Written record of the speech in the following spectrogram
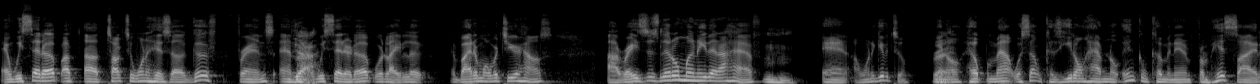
and we set up. I, I talked to one of his uh, good friends and Yeah. uh, we set it up. We're like, look, invite him over to your house. I raised this little money that I have, and I want to give it to him. Mm-hmm. Right. You know, help him out with something because he don't have no income coming in from his side.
